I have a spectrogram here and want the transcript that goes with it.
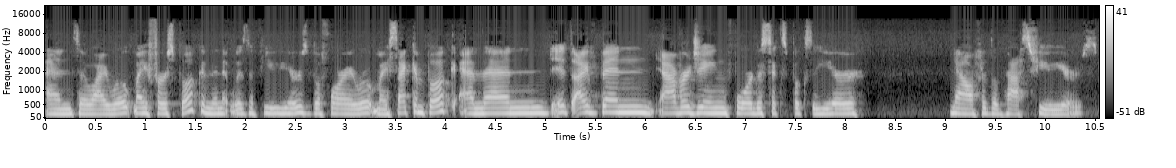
And so I wrote my first book, and then it was a few years before I wrote my second book. And then it, I've been averaging four to six books a year now for the past few years.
